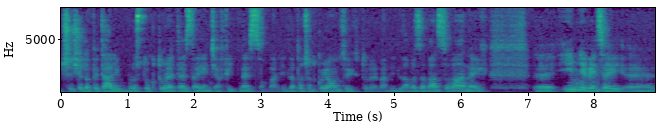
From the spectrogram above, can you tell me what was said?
czy się dopytali po prostu, które te zajęcia fitness są bardziej dla początkujących, które bardziej dla zaawansowanych e, i mniej więcej e,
